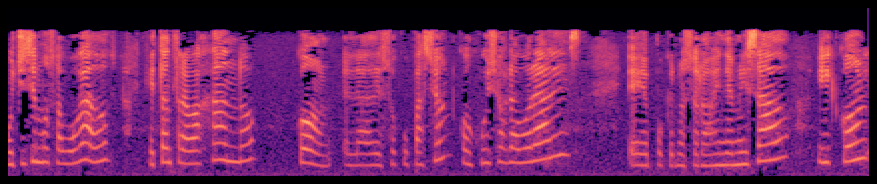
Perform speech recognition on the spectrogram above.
muchísimos abogados que están trabajando con la desocupación, con juicios laborales eh, porque no se los ha indemnizado y con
